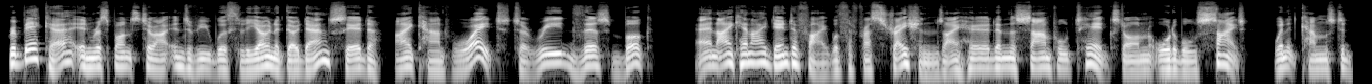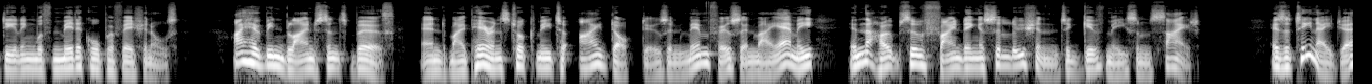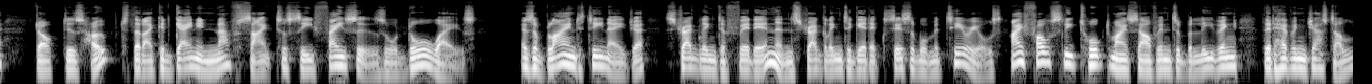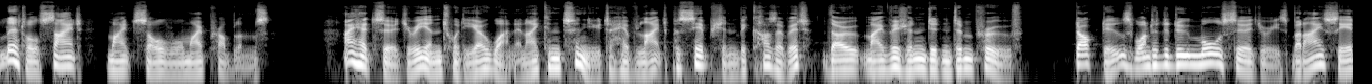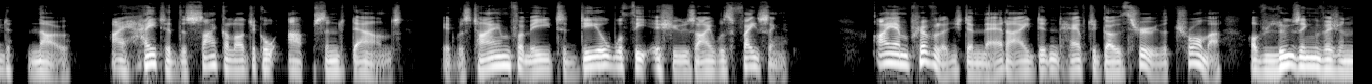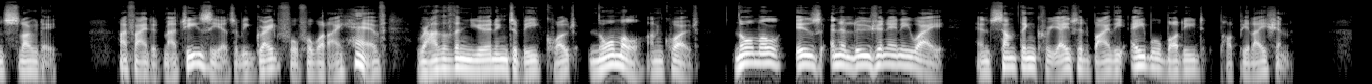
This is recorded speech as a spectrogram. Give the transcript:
Rebecca, in response to our interview with Leona Godin, said, I can't wait to read this book, and I can identify with the frustrations I heard in the sample text on Audible's site when it comes to dealing with medical professionals. I have been blind since birth, and my parents took me to eye doctors in Memphis and Miami in the hopes of finding a solution to give me some sight. As a teenager, doctors hoped that I could gain enough sight to see faces or doorways. As a blind teenager, struggling to fit in and struggling to get accessible materials, I falsely talked myself into believing that having just a little sight might solve all my problems. I had surgery in 2001 and I continue to have light perception because of it, though my vision didn't improve. Doctors wanted to do more surgeries, but I said no. I hated the psychological ups and downs. It was time for me to deal with the issues I was facing. I am privileged in that I didn't have to go through the trauma of losing vision slowly. I find it much easier to be grateful for what I have rather than yearning to be, quote, normal, unquote. Normal is an illusion anyway, and something created by the able-bodied population.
